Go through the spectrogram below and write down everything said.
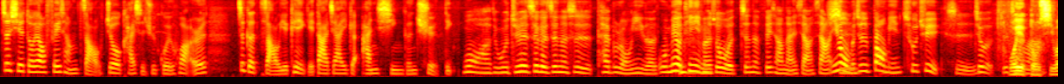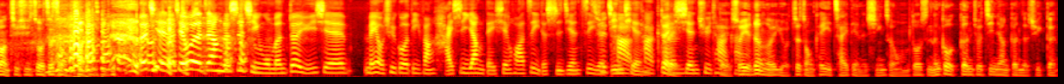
这些都要非常早就开始去规划，而这个早也可以给大家一个安心跟确定。哇，我觉得这个真的是太不容易了。我没有听你们说，我真的非常难想象，因为我们就是报名出去是就就我也这样啊多希望继续做这种。而且而且为了这样的事情，我们对于一些没有去过的地方，还是一样得先花自己的时间、自己的金钱踏，对，勘先去踏对，所以任何有这种可以踩点的行程，我们都是能够跟就尽量跟着去跟，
